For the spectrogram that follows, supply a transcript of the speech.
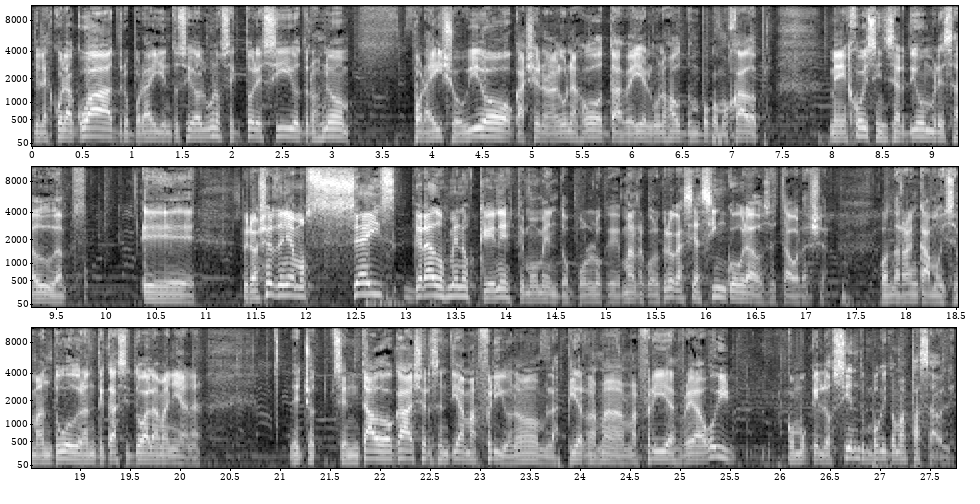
la escuela 4, por ahí. Entonces algunos sectores sí, otros no. Por ahí llovió, cayeron algunas gotas, veía algunos autos un poco mojados, pero me dejó esa incertidumbre, esa duda. Eh, pero ayer teníamos 6 grados menos que en este momento, por lo que mal recuerdo. Creo que hacía 5 grados esta hora ayer, cuando arrancamos, y se mantuvo durante casi toda la mañana. De hecho, sentado acá ayer sentía más frío, ¿no? Las piernas más, más frías. Hoy como que lo siento un poquito más pasable.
